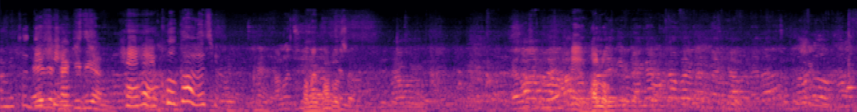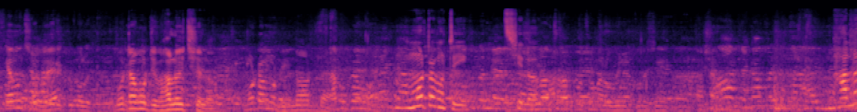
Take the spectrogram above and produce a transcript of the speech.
আমি তো দেখি। হ্যাঁ হ্যাঁ খুব ভালো ছিল। অনেক ভালো ছিল। ভালো। কেমন ছিল মোটামুটি ভালোই ছিল। মোটামুটি। মোটামুটি ছিল। ভালো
